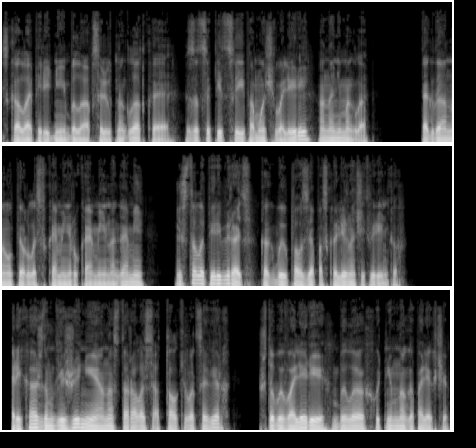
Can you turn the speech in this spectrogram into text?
Скала перед ней была абсолютно гладкая, зацепиться и помочь Валерии она не могла. Тогда она уперлась в камень руками и ногами и стала перебирать, как бы ползя по скале на четвереньках. При каждом движении она старалась отталкиваться вверх, чтобы Валерии было хоть немного полегче.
